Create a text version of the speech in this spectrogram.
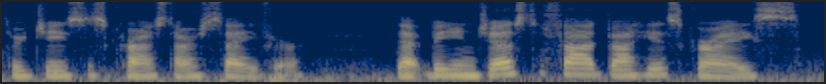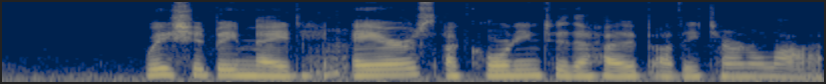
through Jesus Christ our Savior, that being justified by his grace, we should be made heirs according to the hope of eternal life.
